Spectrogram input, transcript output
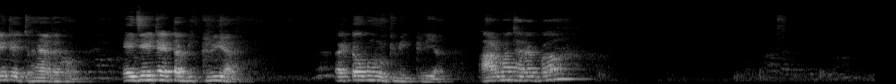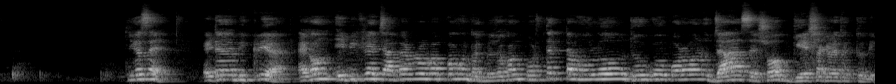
এইটাই তো হ্যাঁ দেখো। এই যে এটা একটা বিক্রিয়া, একটা উপমুখী বিক্রিয়া। আর মাথায় রাখবা, ঠিক আছে? এটা বিক্রিয়া। এখন এই বিক্রিয়ার চাপের প্রভাব কখন থাকবে? যখন প্রত্যেকটা মৌল, যৌগ, পরমাণু যা আছে, সব গ্যাস আকারে থাকতে হবে।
